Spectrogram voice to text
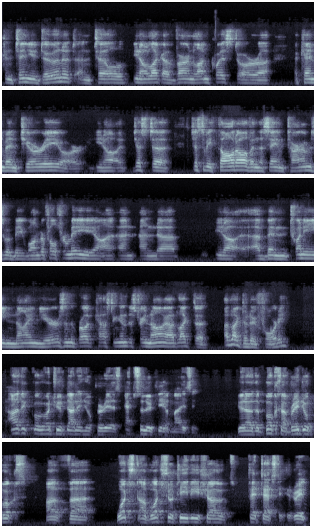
continue doing it until, you know, like a Verne Lundquist or a, a Ken Venturi or, you know, just to just to be thought of in the same terms would be wonderful for me. You know, and and uh, you know, I've been 29 years in the broadcasting industry now. I'd like to, I'd like to do 40. I think what you've done in your career is absolutely amazing. You know, the books, I've read your books, I've uh, watched, I've watched your TV show. fantastic. It really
